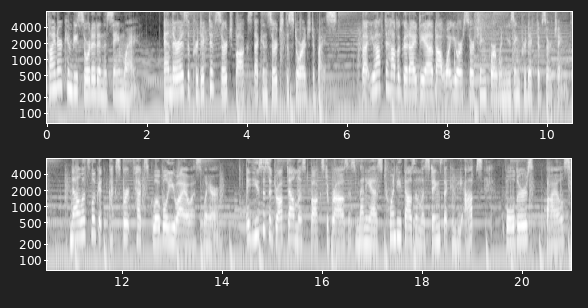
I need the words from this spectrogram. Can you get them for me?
Finder can be sorted in the same way. And there is a predictive search box that can search the storage device. But you have to have a good idea about what you are searching for when using predictive searching. Now let's look at Expert Text Global UIOS layer. It uses a drop-down list box to browse as many as 20,000 listings that can be apps, folders, files,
